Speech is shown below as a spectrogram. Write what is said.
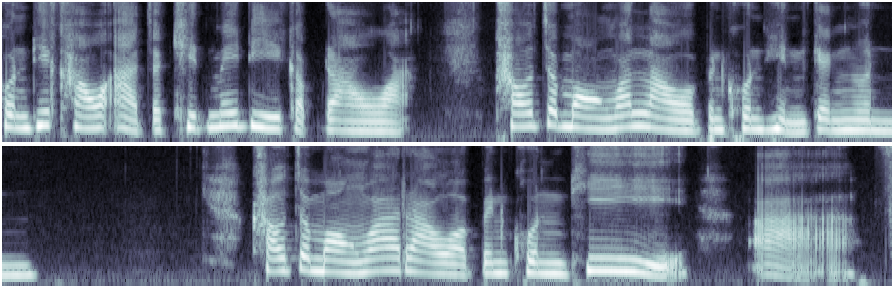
คนที่เขาอาจจะคิดไม่ดีกับเราอะ เขาจะมองว่าเราเป็นคนเห็นแก่เงิน เขาจะมองว่าเราอะเป็นคนที่อ่าโฟ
